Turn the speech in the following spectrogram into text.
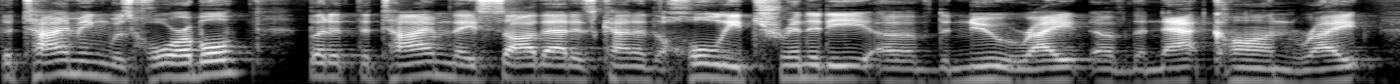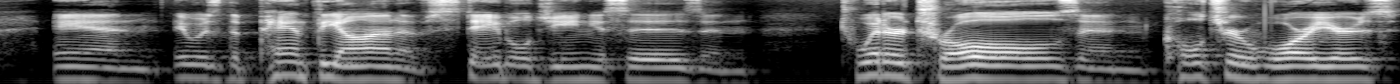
the timing was horrible, but at the time they saw that as kind of the holy trinity of the new right, of the NatCon right. And it was the pantheon of stable geniuses and Twitter trolls and culture warriors.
